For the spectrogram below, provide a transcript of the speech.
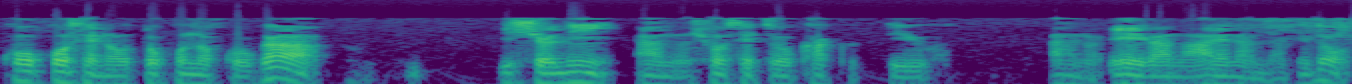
高校生の男の子が一緒にあの小説を書くっていうあの映画のあれなんだけど、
